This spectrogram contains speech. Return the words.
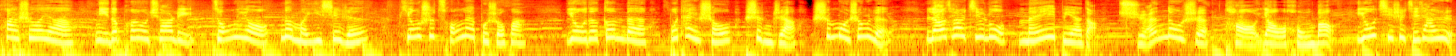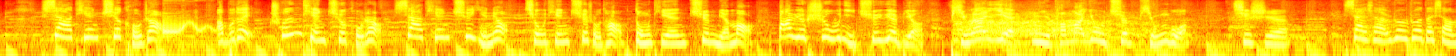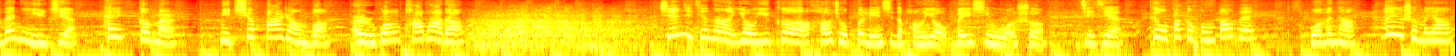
话说呀，你的朋友圈里总有那么一些人，平时从来不说话。有的根本不太熟，甚至啊是陌生人。聊天记录没别的，全都是讨要红包，尤其是节假日。夏天缺口罩啊，不对，春天缺口罩，夏天缺饮料，秋天缺手套，冬天缺棉帽。八月十五你缺月饼，平安夜你他妈又缺苹果。其实，夏夏弱弱的想问你一句：嘿，哥们儿，你缺巴掌不？耳光啪啪的。前几天呢，有一个好久不联系的朋友微信我说：“姐姐，给我发个红包呗。”我问他为什么呀？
